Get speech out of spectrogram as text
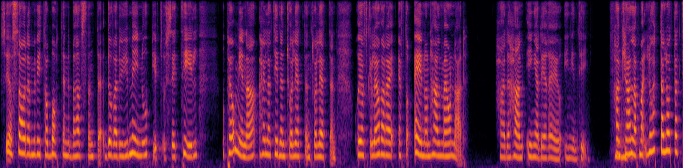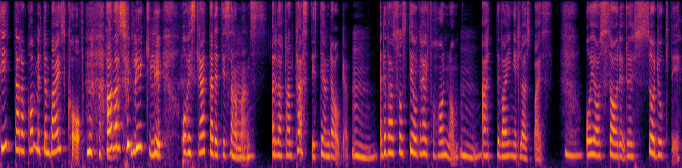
Så jag sa det, men vi tar bort den, det behövs inte. Då var det ju min uppgift att se till och påminna hela tiden toaletten, toaletten. Och jag ska lova dig, efter en och en halv månad hade han inga diarréer, ingenting. Han kallade på mig, Lotta, Lotta, titta det har kommit en bajskorv. Han var så lycklig. Och vi skrattade tillsammans. Ja, Det var fantastiskt den dagen. Mm. Det var en sån stor grej för honom Mm. att det var inget löst bajs. Mm. Och jag sa det, du är så duktig,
